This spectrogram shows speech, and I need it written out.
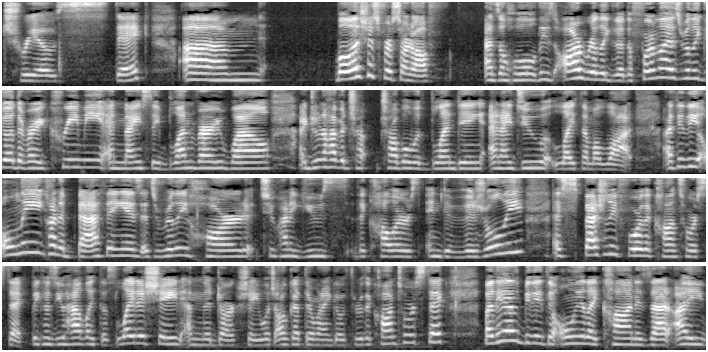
trio stick. Um, well, let's just first start off as a whole. These are really good. The formula is really good. They're very creamy and nice. They blend very well. I do not have a tr trouble with blending and I do like them a lot. I think the only kind of bad thing is it's really hard to kind of use the colors individually, especially for the contour stick because you have like this lightest shade and the dark shade, which I'll get there when I go through the contour stick. But I think that would be like the only like con is that I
